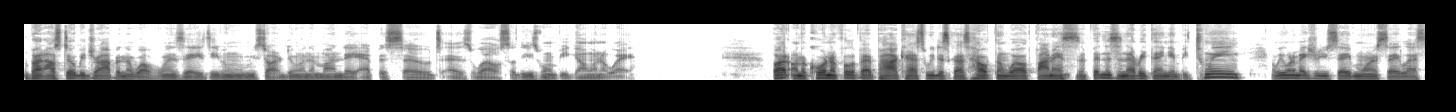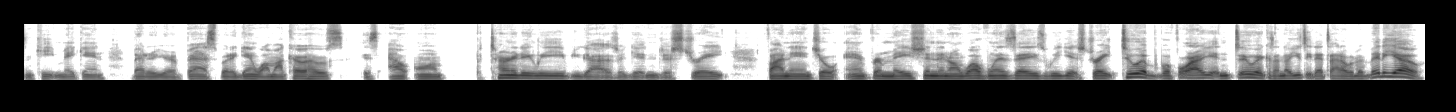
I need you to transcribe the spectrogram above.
But I'll still be dropping the Wealth Wednesdays even when we start doing the Monday episodes as well. So these won't be going away. But on the Corner Full Effect podcast, we discuss health and wealth, finances and fitness, and everything in between. And we want to make sure you save more and say less and keep making better your best. But again, while my co host is out on paternity leave, you guys are getting just straight financial information. And on Wealth Wednesdays, we get straight to it. But before I get into it, because I know you see that title of the video,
